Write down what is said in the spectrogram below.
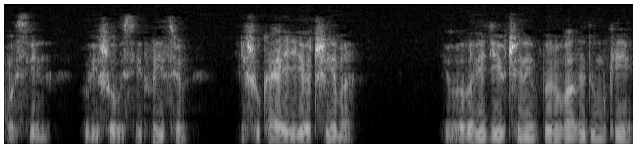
Ось він увійшов у світлицю і шукає її очима. В голові дівчини вбирували думки.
